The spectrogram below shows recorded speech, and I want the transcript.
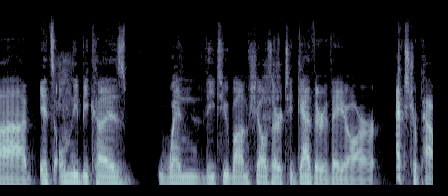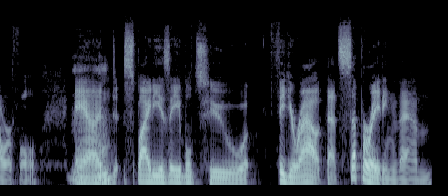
uh, it's only because when the two bombshells are together, they are extra powerful. Mm-hmm. And Spidey is able to figure out that separating them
